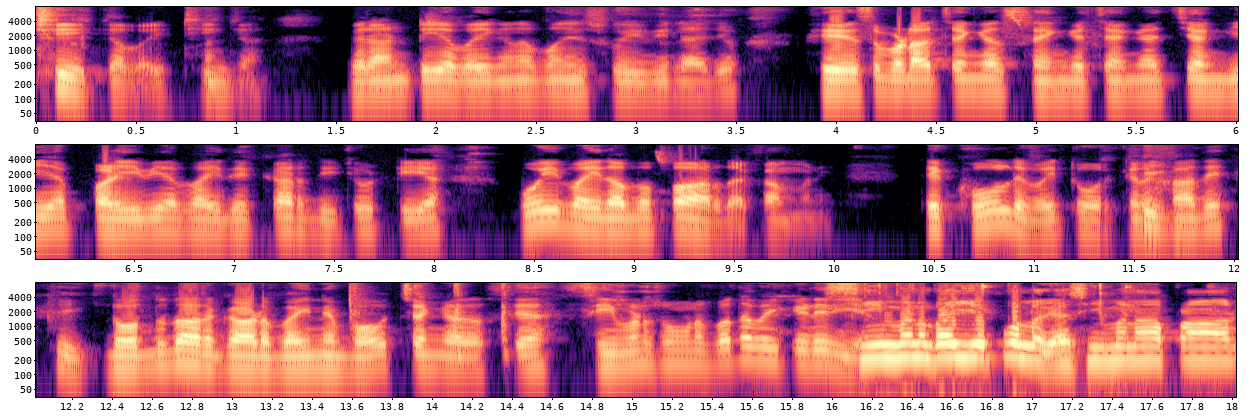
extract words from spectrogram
ਠੀਕ ਆ ਬਾਈ ਠੀਕ ਆ। ਗਾਰੰਟੀ ਆ ਬਾਈ ਕਹਿੰਦਾ ਭਾਵੇਂ ਸੂਈ ਵੀ ਲੈ ਜਾਓ ਫੇਸ ਬੜਾ ਚੰਗਾ ਸਿੰਘ ਚੰਗਾ ਚੰਗੀ ਆ ਪਲੀ ਵੀ ਆ ਬਾਈ ਦੇ ਘਰ ਦੀ ਝੋਟੀ ਆ। ਕੋਈ ਬਾਈ ਦਾ ਵਪਾਰ ਦਾ ਕੰਮ ਨਹੀਂ। ਤੇ ਖੋਲ ਦੇ ਬਾਈ ਤੋੜ ਕੇ। ਦਿਖਾ ਦੇ। ਦੁੱਧ ਦਾ ਰਿਕਾਰਡ ਬਾਈ ਨੇ ਬਹੁਤ ਚੰਗਾ ਦੱਸਿਆ। ਸੀਮਨ ਸੂਮਨ ਪਤਾ ਬਾਈ ਕਿਹੜੇ ਦੀ ਆ? ਸੀਮਨ ਬਾਈ ਇਹ ਭੁੱਲ ਗਿਆ। ਸੀਮਨ ਆਪਣਾ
